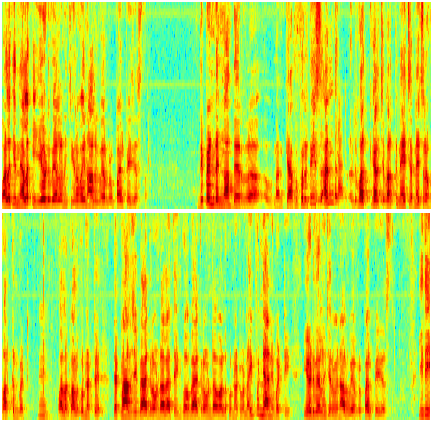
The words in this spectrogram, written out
వాళ్ళకి నెలకి ఏడు వేల నుంచి ఇరవై నాలుగు వేల రూపాయలు పే చేస్తారు. డిపెండింగ్ ఆన్ దేర్ మన capabilities and work culture work nature nature of వర్క్ని బట్టి. వాళ్ళకు వాళ్ళకున్న టెక్నాలజీ బ్యాక్గ్రౌండ్ లేకపోతే ఇంకో బ్యాక్గ్రౌండ్ వాళ్ళకు ఉన్నటువంటి నైపుణ్యాన్ని బట్టి ఏడు వేల నుంచి ఇరవై నాలుగు వేల రూపాయలు పే చేస్తారు. ఇది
